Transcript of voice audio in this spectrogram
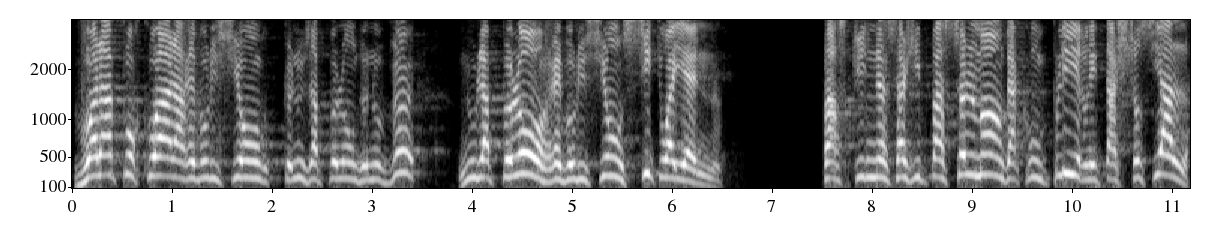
Voilà pourquoi la révolution que nous appelons de nos voeux, nous l'appelons révolution citoyenne. Parce qu'il ne s'agit pas seulement d'accomplir les tâches sociales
